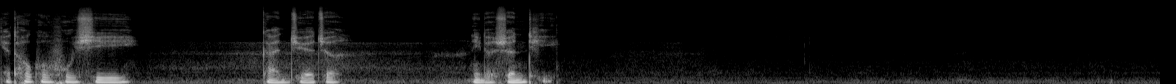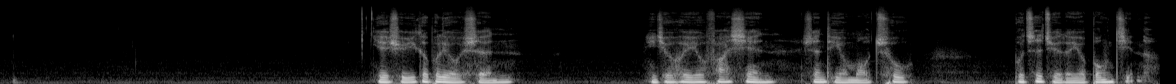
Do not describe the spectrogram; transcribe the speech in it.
也透过呼吸，感觉着你的身体。也许一个不留神，你就会又发现身体有某处不自觉的又绷紧了。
